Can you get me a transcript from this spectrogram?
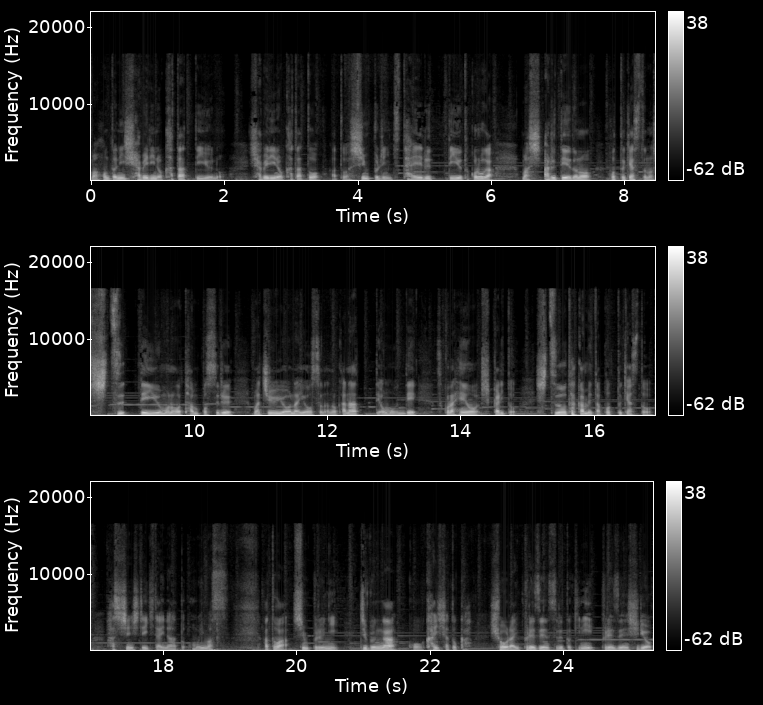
まあ、本当に喋りの型っていうの喋りの型とあとはシンプルに伝えるっていうところが、まあ、ある程度のポッドキャストの質っていうものを担保する、まあ、重要な要素なのかなって思うんでそこら辺をしっかりと質を高めたポッドキャストを発信していきたいなと思います。あとはシンプルに自分がこう会社とか将来プレゼンする時にプレゼン資料を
